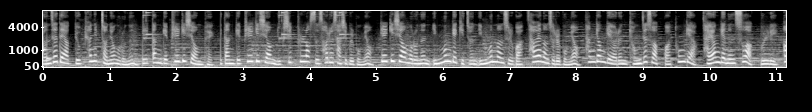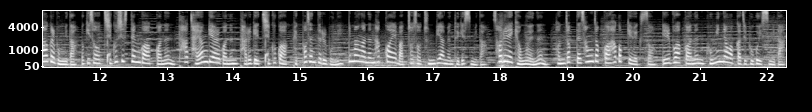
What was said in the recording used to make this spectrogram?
연세대학교 편입 전형으로는 1단계 필기시험 100, 2단계 필기시험 60 플러스 서류 40을 보며 필기시험으로는 인문계 기준 인문논술과 사회논술을 보며 상경 계열은 경제수학과 통계학, 자연계는 수학, 물리, 화학을 봅니다. 여기서 지구시스템과학과는 타 자연계열과는 다르게 지구과학 100%를 보니 희망하는 학과에 맞춰서 준비하면 되겠습니다. 서류의 경우에는 전적대 성적과 학업계획서, 일부 학과는 공인영어까지 보고 있습니다.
